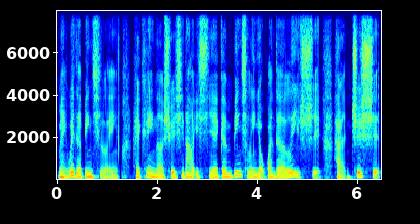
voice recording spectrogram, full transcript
美味的冰淇淋，还可以呢学习到一些跟冰淇淋有关的历史和知识。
